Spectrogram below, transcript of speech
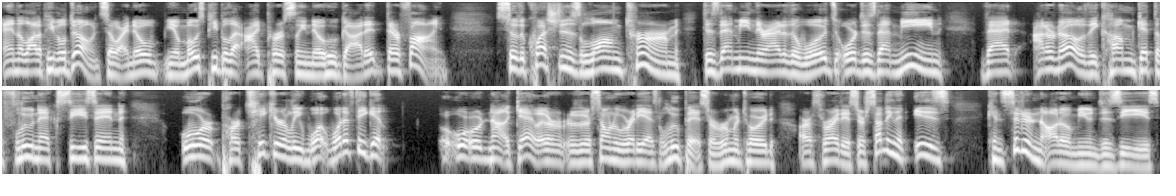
and a lot of people don't. So I know, you know, most people that I personally know who got it, they're fine. So the question is long term, does that mean they're out of the woods or does that mean that I don't know, they come get the flu next season, or particularly what what if they get or, not get or there's someone who already has lupus or rheumatoid arthritis or something that is considered an autoimmune disease,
